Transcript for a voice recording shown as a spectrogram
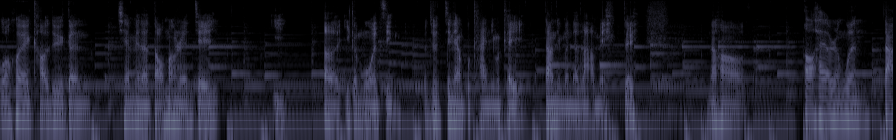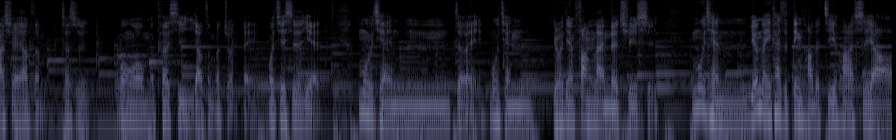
我会考虑跟前面的导盲人借一呃一个墨镜，我就尽量不看，你们可以当你们的辣妹 对。然后哦，还有人问大学要怎么就是。问我我们科系要怎么准备？我其实也目前对目前有点放烂的趋势。目前原本一开始定好的计划是要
